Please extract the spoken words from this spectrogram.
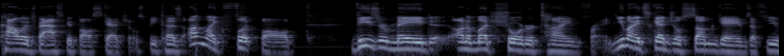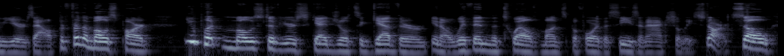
college basketball schedules, because unlike football, these are made on a much shorter time frame. You might schedule some games a few years out, but for the most part, you put most of your schedule together, you know, within the 12 months before the season actually starts. So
